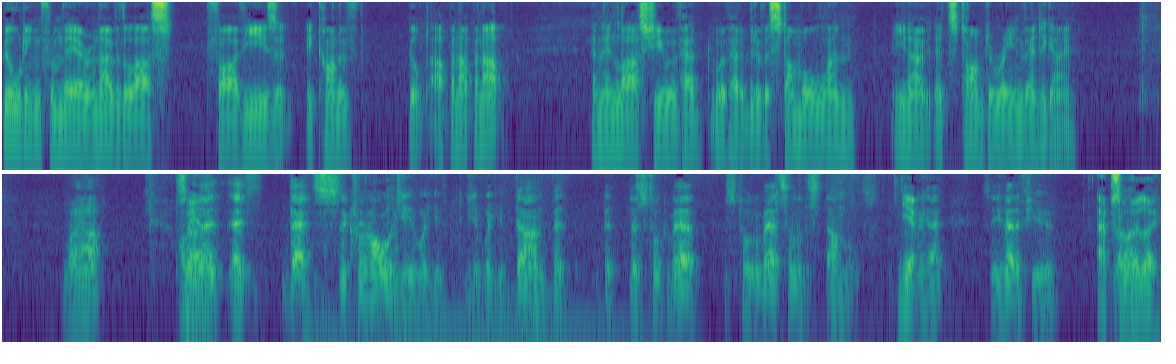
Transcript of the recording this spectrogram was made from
building from there. And over the last five years, it, it kind of built up and up and up and then last year we've had we've had a bit of a stumble, and you know it's time to reinvent again. Wow. I mean, that, that's that's the chronology of what you've you, what you've done. But but let's talk about let's talk about some of the stumbles. yeah, Okay, so you've had a few. absolutely.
